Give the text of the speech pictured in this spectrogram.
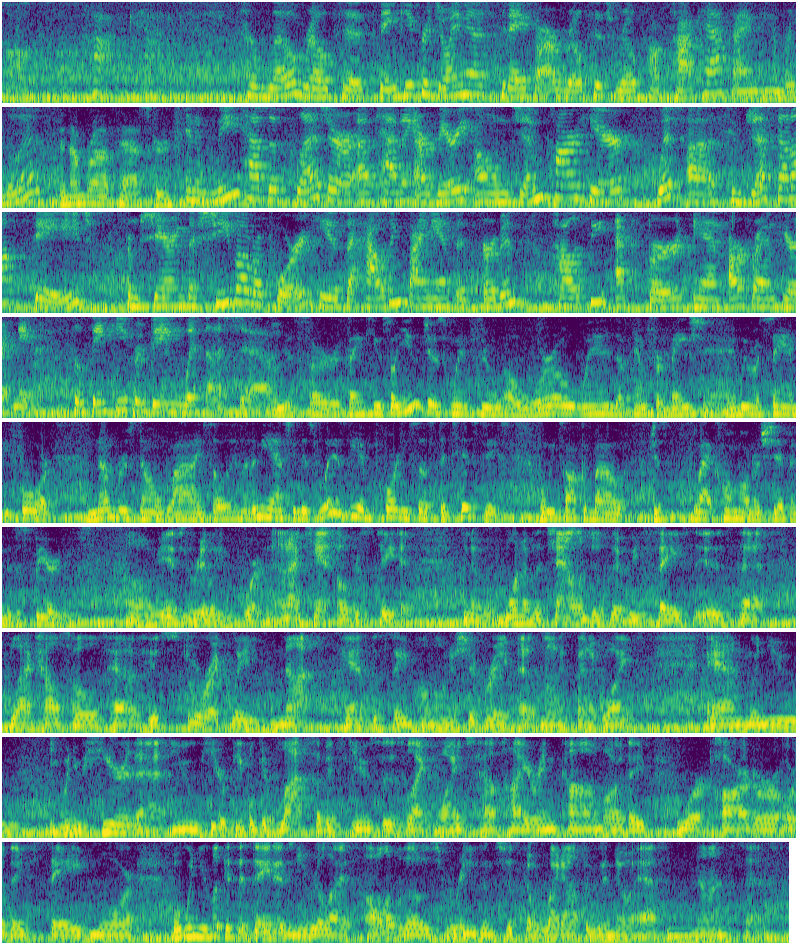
Talk Podcast. Hello, Realtors. Thank you for joining us today for our Realtors Real Talk Podcast. I am Amber Lewis. And I'm Rob Pasker. And we have the pleasure of having our very own Jim Carr here with us, who just got off stage from sharing the SHIBA report. He is the housing, finance, and urban policy expert and our friend here at NAREB. So thank you for being with us, Jim. Yes, sir. Thank you. So you just went through a whirlwind of information, and we were saying before, numbers don't lie. So let me ask you this: What is the importance of statistics when we talk about just black homeownership and the disparities? Oh, it's really important, and I can't overstate it. You know, one of the challenges that we face is that black households have historically not had the same home ownership rate as non-Hispanic whites. And when you when you hear that, you hear people give lots of excuses like whites have higher income or they've worked harder or they save more. But when you look at the data, then you realize all of those reasons just go right out the window as nonsense.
